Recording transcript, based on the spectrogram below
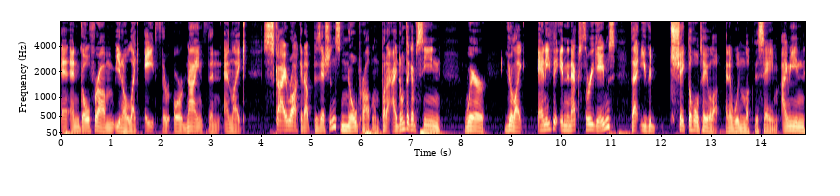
and, and go from, you know, like eighth or, or ninth and, and like, skyrocket up positions, no problem. But I don't think I've seen where you're like anything in the next three games that you could shake the whole table up and it wouldn't look the same. I mean,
